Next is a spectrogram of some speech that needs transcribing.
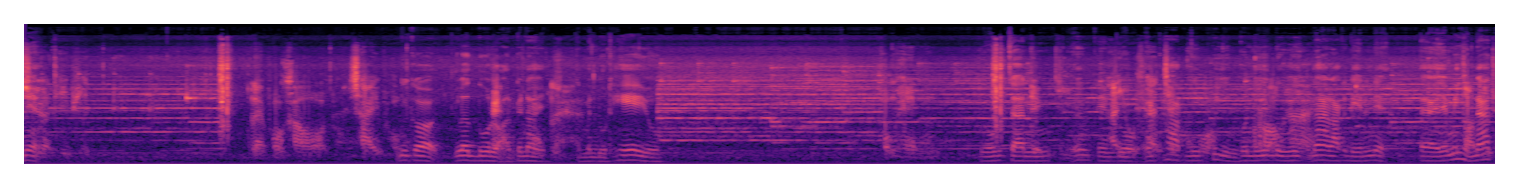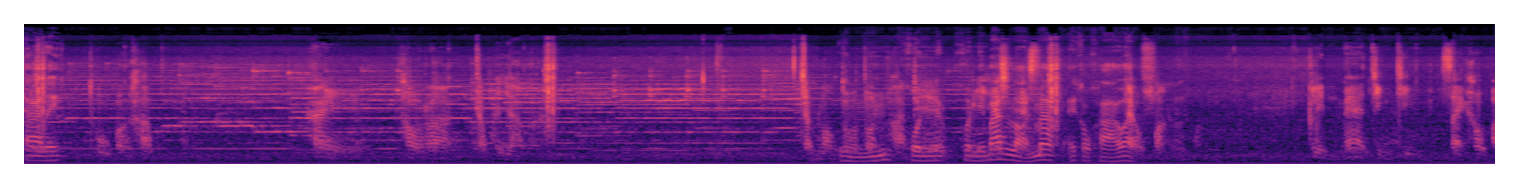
เนี่ยควมชื่อที่ผิดและพวกเขาใช้ผมนี่ก็เริ่มดูหลอนไปหน่อยแต่มันดูเท่อยู่ผมเห็น ดวงจันทร์เริ่มเป็นดวงไอ้ภาพนี้ผู้หญิงคนนี้ดูน่ารักดีนะเนี่ย แต่ยังไม่เห็นหน้าตาเลย ถูกบังคับ ให้เข้าร่างกับพยามาจำลองอืตัวตนมผ่านคนเทปคนในบ้านหลอนมากไอ้ขาวๆอะแล้วฝัง กลิ่นแม่จริง ๆ ใส่เข้าไป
